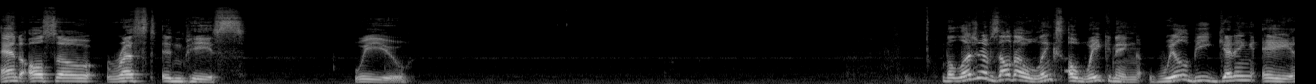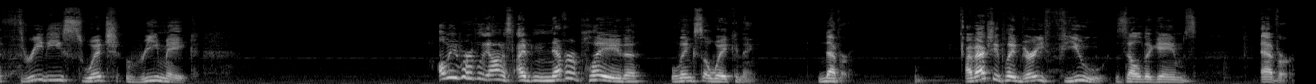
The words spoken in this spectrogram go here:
and also rest in peace, Wii U. The Legend of Zelda Link's Awakening will be getting a 3D Switch remake. I'll be perfectly honest, I've never played Link's Awakening. Never. I've actually played very few Zelda games ever.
